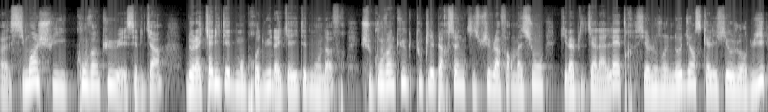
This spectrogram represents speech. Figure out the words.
euh, si moi je suis convaincu, et c'est le cas, de la qualité de mon produit, la qualité de mon offre, je suis convaincu que toutes les personnes qui suivent la formation, qui l'appliquent à la lettre, si elles ont une audience qualifiée aujourd'hui,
